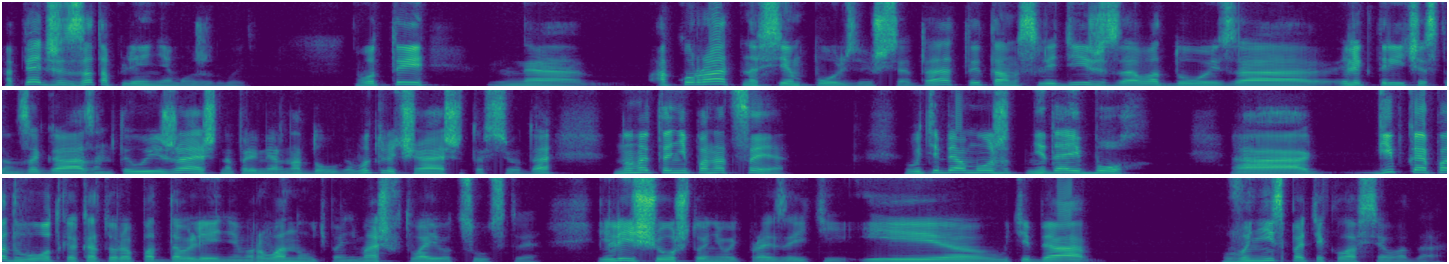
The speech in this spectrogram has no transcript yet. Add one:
Опять же, затопление может быть. Вот ты а, аккуратно всем пользуешься, да, ты там следишь за водой, за электричеством, за газом, ты уезжаешь, например, надолго, выключаешь это все, да, но это не панацея. У тебя может, не дай бог, а, гибкая подводка, которая под давлением рвануть, понимаешь, в твое отсутствие, или еще что-нибудь произойти, и у тебя вниз потекла вся вода.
